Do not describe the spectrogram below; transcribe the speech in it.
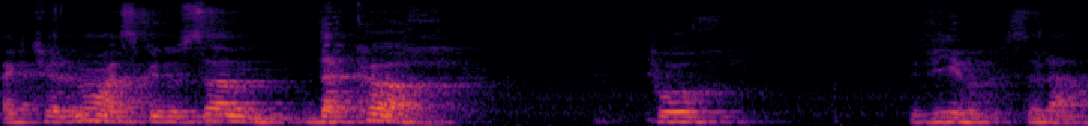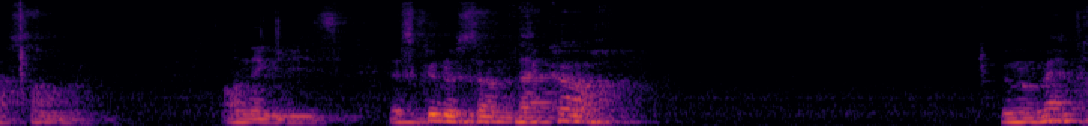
actuellement, est-ce que nous sommes d'accord pour vivre cela ensemble en Église. Est-ce que nous sommes d'accord de nous mettre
